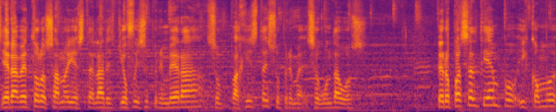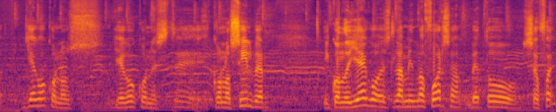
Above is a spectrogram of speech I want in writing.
Era Beto Lozano y Estelares. Yo fui su primera, su bajista y su primer- segunda voz. Pero pasa el tiempo y como llego con los, llego con este, con los Silver y cuando llego es la misma fuerza. Beto se fue,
